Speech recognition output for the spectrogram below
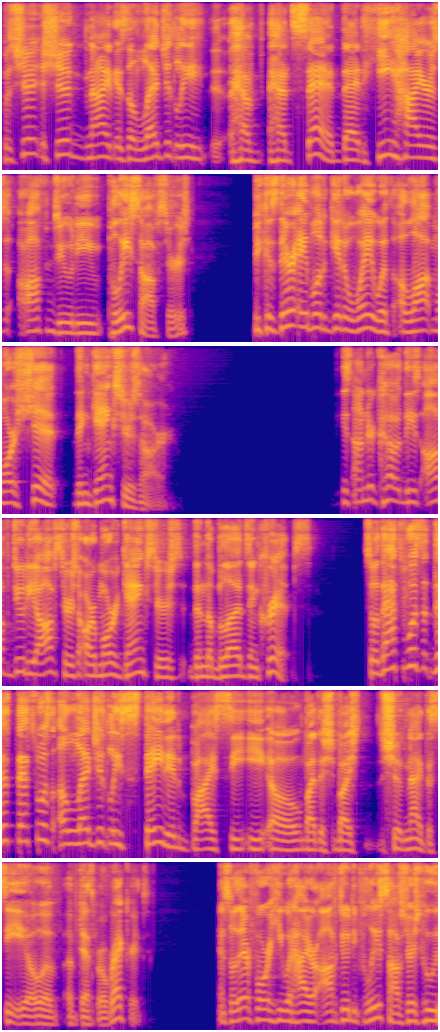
But Suge Knight is allegedly uh, have had said that he hires off-duty police officers because they're able to get away with a lot more shit than gangsters are. These undercover, these off-duty officers are more gangsters than the Bloods and Crips. So that's was that, that was allegedly stated by CEO by the by Suge Knight, the CEO of, of Death Row Records. And so therefore he would hire off-duty police officers who,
